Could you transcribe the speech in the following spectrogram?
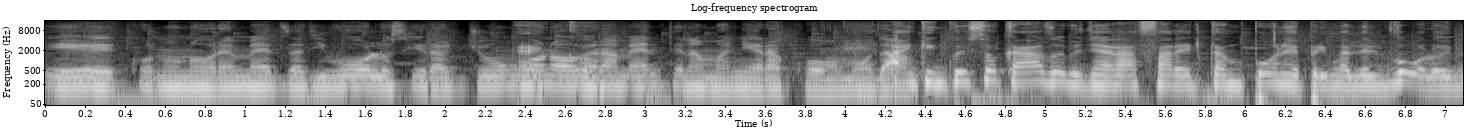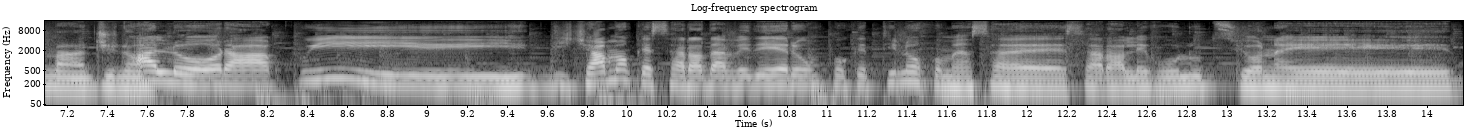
e con un'ora e mezza di volo si raggiungono ecco. veramente in una maniera comoda. Anche in questo caso bisognerà fare il tampone prima del volo, immagino. Allora, qui diciamo che sarà da vedere un pochettino come sarà l'evoluzione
